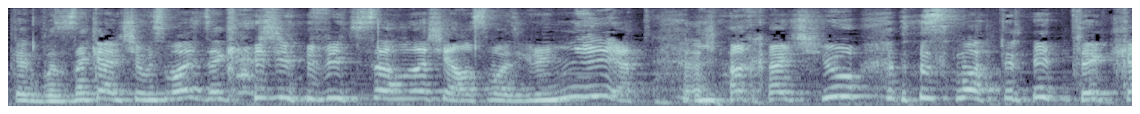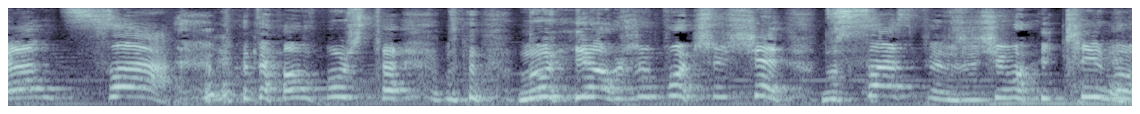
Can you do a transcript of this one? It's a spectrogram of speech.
как бы заканчивай смотреть, заканчивай фильм с самого начала смотреть. Я говорю, нет, я хочу смотреть до конца, потому что, ну, я уже больше часть, ну, саспенс же, чуваки, ну,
